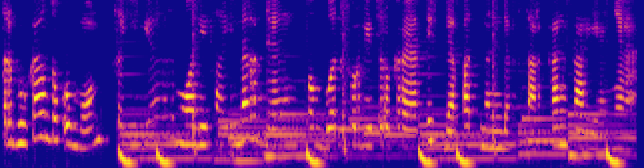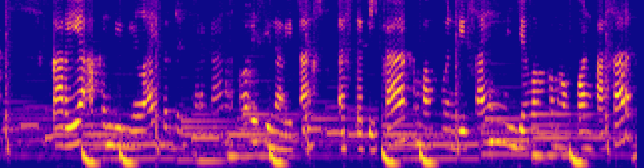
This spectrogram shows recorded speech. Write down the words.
terbuka untuk umum sehingga semua desainer dan pembuat furnitur kreatif dapat mendaftarkan karyanya. Karya akan dinilai berdasarkan orisinalitas, estetika, kemampuan desain, menjawab kemampuan pasar,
